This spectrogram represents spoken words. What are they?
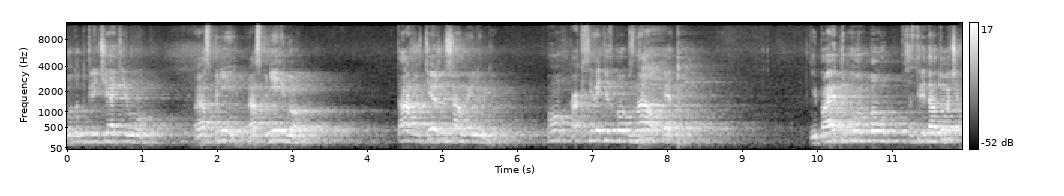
будут кричать Ему «Распни, распни его». Та же, те же самые люди. Он, как всеведец Бог, знал это. И поэтому он был сосредоточен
